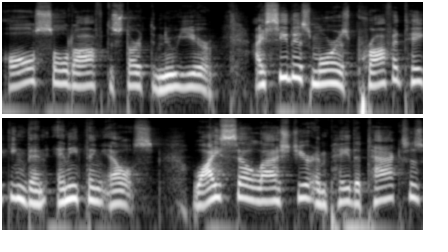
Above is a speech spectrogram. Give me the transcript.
all sold off to start the new year. I see this more as profit taking than anything else. Why sell last year and pay the taxes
